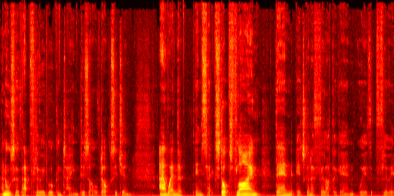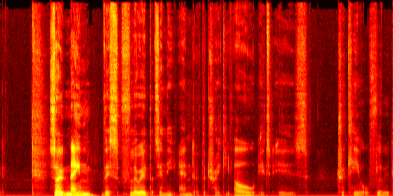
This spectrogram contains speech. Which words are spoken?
And also that fluid will contain dissolved oxygen. And when the insect stops flying, then it's going to fill up again with fluid. So name this fluid that's in the end of the tracheole. It is tracheal fluid.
